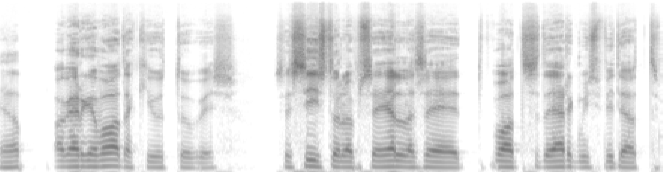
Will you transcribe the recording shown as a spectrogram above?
aga ärge vaadake Youtube'is, sest siis tuleb see jälle see, et vaata seda järgmist videot.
